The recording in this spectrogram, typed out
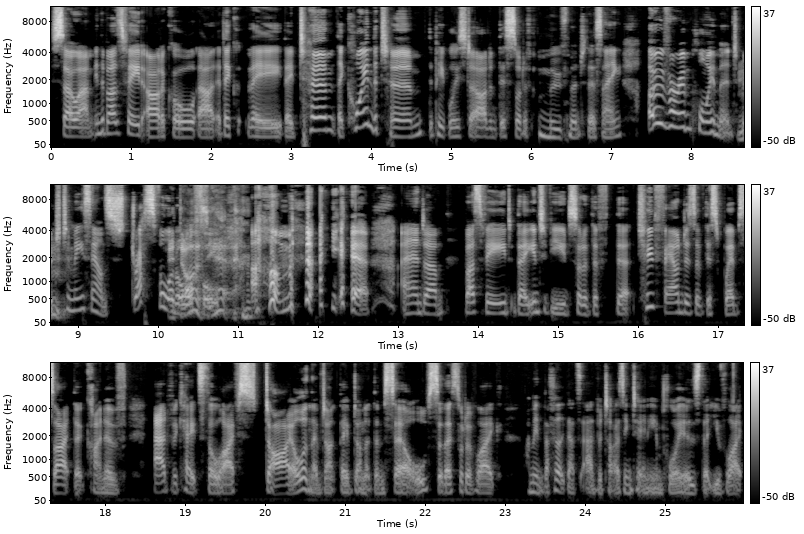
So, um, in the BuzzFeed article, uh, they they they term they coined the term the people who started this sort of movement. They're saying overemployment, which Mm. to me sounds stressful it and does, awful. yeah. um, yeah, and um, BuzzFeed they interviewed sort of the the two founders of this website that kind of advocates the lifestyle, and they've done they've done it themselves. So they're sort of like. I mean, I feel like that's advertising to any employers that you've like,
